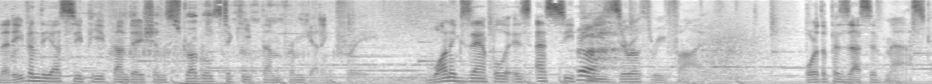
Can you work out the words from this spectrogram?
that even the SCP Foundation struggles to keep them from getting free. One example is SCP-035, or the Possessive Mask.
